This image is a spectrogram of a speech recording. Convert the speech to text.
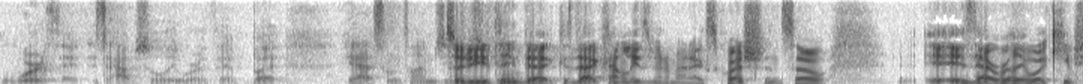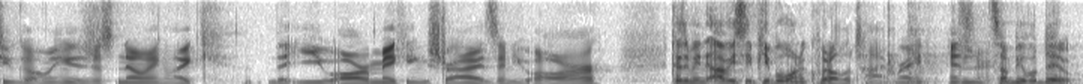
worth it. It's absolutely worth it. But yeah, sometimes. So do you think that because that kind of leads me to my next question? So is that really what keeps you going? Is just knowing like that you are making strides and you are because I mean obviously people want to quit all the time, right? And Sure. some people do,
